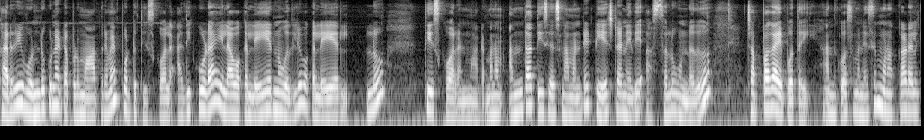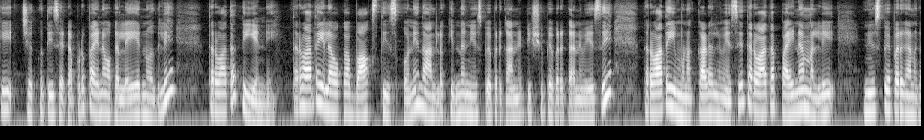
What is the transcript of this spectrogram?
కర్రీ వండుకునేటప్పుడు మాత్రమే పొట్టు తీసుకోవాలి. అది కూడా ఇలా ఒక లేయర్ను వదిలి ఒక లేయర్లో తీసుకోవాలన్నమాట. మనం అంతా తీసేసినామంటే టేస్ట్ అనేది అస్సలు ఉండదు. చప్పగా అయిపోతాయి. అందుకోసం అనేసి మునక్కాడలకి చెక్కు తీసేటప్పుడు పైన ఒక లేయర్ను వదిలి తర్వాత తీయండి. తర్వాత ఇలా ఒక బాక్స్ తీసుకొని దాంట్లో కింద న్యూస్ పేపర్ కానీ టిష్యూ పేపర్ కానీ వేసి తర్వాత ఈ మునక్కాడలు వేసి తర్వాత పైన మళ్ళీ న్యూస్ పేపర్ కనుక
